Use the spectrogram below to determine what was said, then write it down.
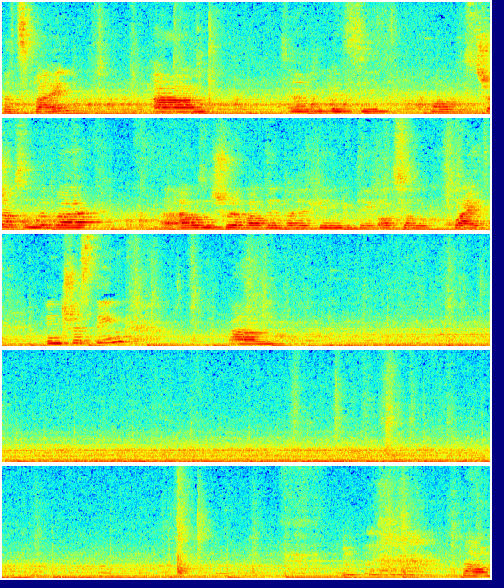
that's fine. Um, and you can see all the straps on the back. Uh, I wasn't sure about them but I think they also look quite interesting. Um, um,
